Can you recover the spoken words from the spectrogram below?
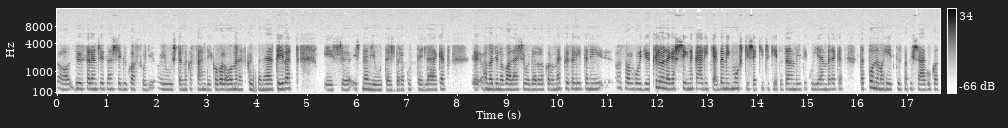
Az ő szerencsétlenségük az, hogy a jó Istennek a szándéka valahol menet közben eltévedt, és, és nem jó testbe rakott egy lelket. Ha nagyon a vallási oldalról akarom megközelíteni, azzal, hogy különlegességnek állítják be még most is egy kicsikét az LMBTQ embereket, tehát pont nem a hétköznapiságukat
